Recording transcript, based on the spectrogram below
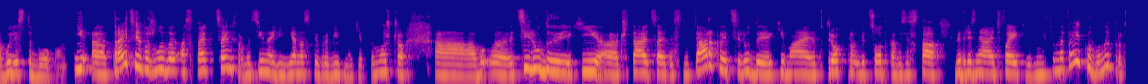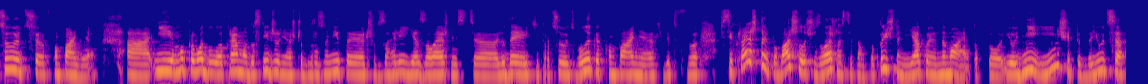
вилізти боком. І е, третій важливий аспект це інформаційна гігієна співробітників, тому що ці люди, які читають сайти сміттярки, ці люди, які мають в 3% випадках зі ста відрізняють фейк від нефейку, вони працюють в компаніях. І ми проводили окремо дослідження, щоб зрозуміти, чи взагалі є залежність е, людей, які працюють в великих компаніях від всіх решта, і побачили, що залежності там фактично ніякої немає. Тобто і одні, і інші піддаються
